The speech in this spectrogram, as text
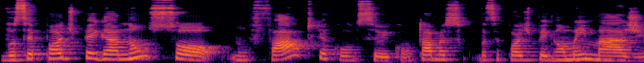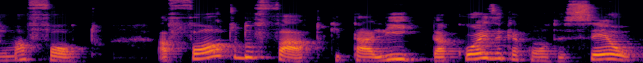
você pode pegar não só um fato que aconteceu e contar, mas você pode pegar uma imagem, uma foto. A foto do fato que está ali, da coisa que aconteceu,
